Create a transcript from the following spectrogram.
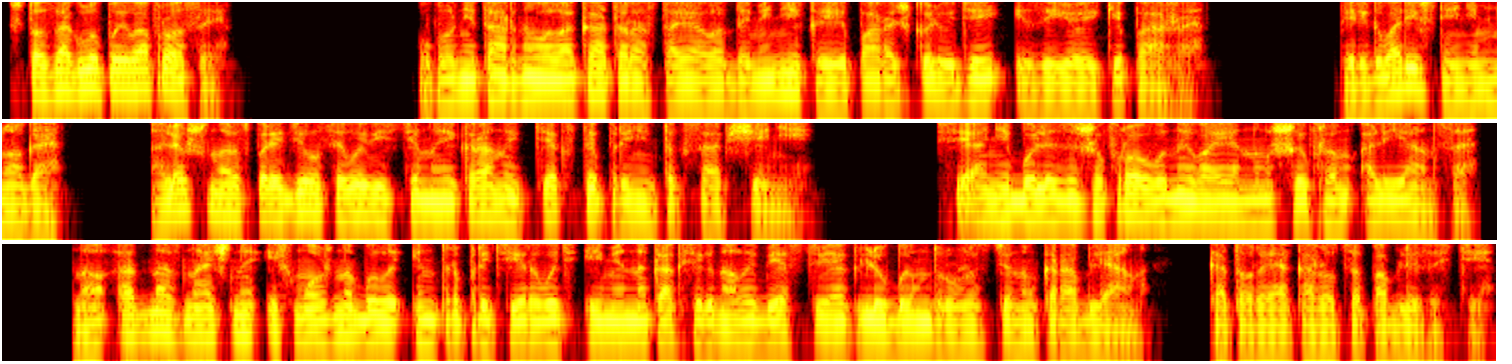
Что за глупые вопросы? У планетарного локатора стояла Доминика и парочка людей из ее экипажа. Переговорив с ней немного, Алёшин распорядился вывести на экраны тексты принятых сообщений. Все они были зашифрованы военным шифром Альянса, но однозначно их можно было интерпретировать именно как сигналы бедствия к любым дружественным кораблям, которые окажутся поблизости.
